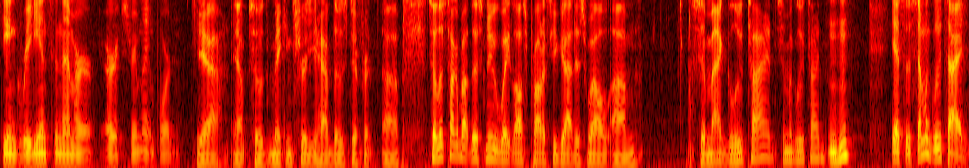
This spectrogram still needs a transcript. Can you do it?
the ingredients in them are, are extremely important. Yeah, yep. So making sure you have those different. Uh, so let's talk about this new weight loss product you got as well. Um, semaglutide, semaglutide. Mm-hmm. Yeah, so semaglutide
